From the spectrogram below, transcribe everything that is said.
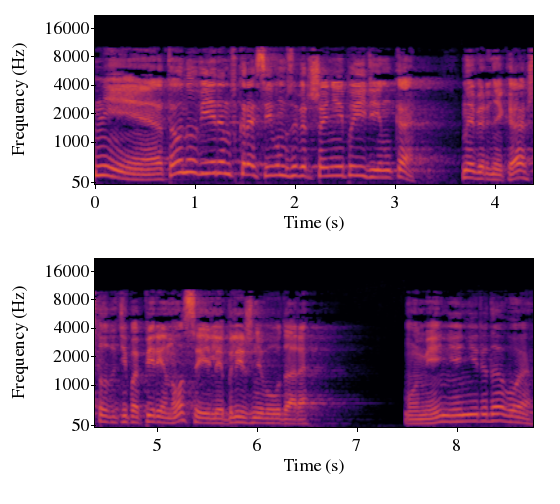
«Нет, он уверен в красивом завершении поединка. Наверняка что-то типа переноса или ближнего удара». «Умение не рядовое.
